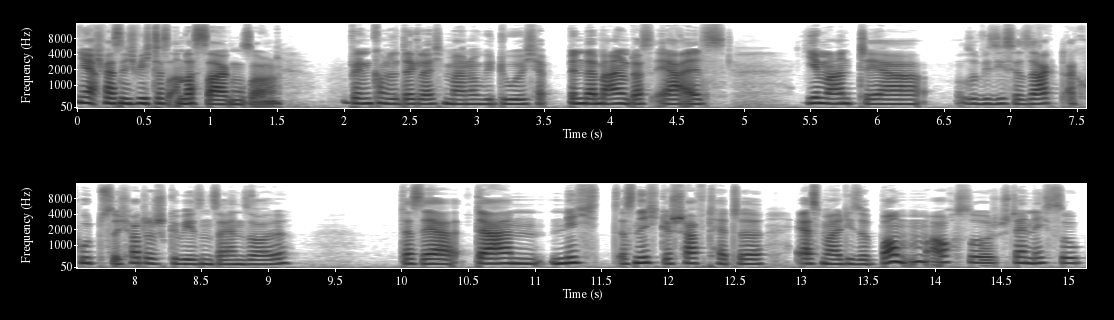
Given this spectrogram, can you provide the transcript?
Ja. Ich weiß nicht, wie ich das anders sagen soll. Bin komplett der gleichen Meinung wie du. Ich hab, bin der Meinung, dass er als jemand, der, so wie sie es ja sagt, akut psychotisch gewesen sein soll, dass er dann nicht, es nicht geschafft hätte, erstmal diese Bomben auch so ständig so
